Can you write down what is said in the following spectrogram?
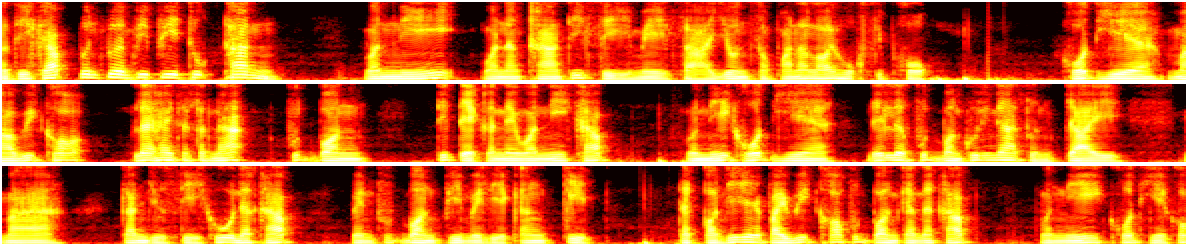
วัสดีครับเพื่อนๆ พี่ๆ ทุกท่าน วันนี้วันอังคารที่ 4 เมษายน 2566 โค้ดเฮียมาวิเคราะห์ และให้ทัศนะฟุตบอลที่เตะกันในวันนี้ครับ วันนี้โค้ดเฮียได้เลือกฟุตบอลคู่ที่น่าสนใจ มากันอยู่ 4 คู่นะครับ เป็นฟุตบอลพรีเมียร์ลีกอังกฤษ แต่ก่อนที่จะไปวิเคราะห์ฟุตบอลกันนะครับ วันนี้โค้ดเฮียก็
